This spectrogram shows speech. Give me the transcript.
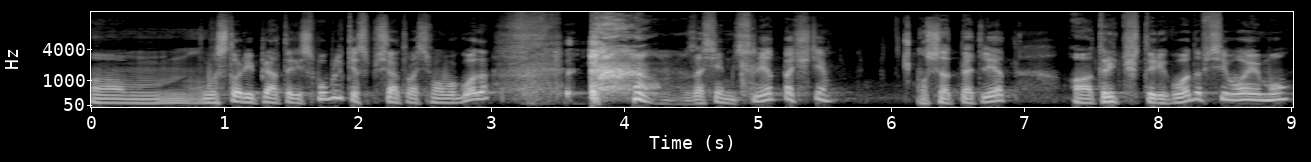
в истории Пятой Республики с 58 года, за 70 лет почти, 65 лет, 34 а, года всего ему,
